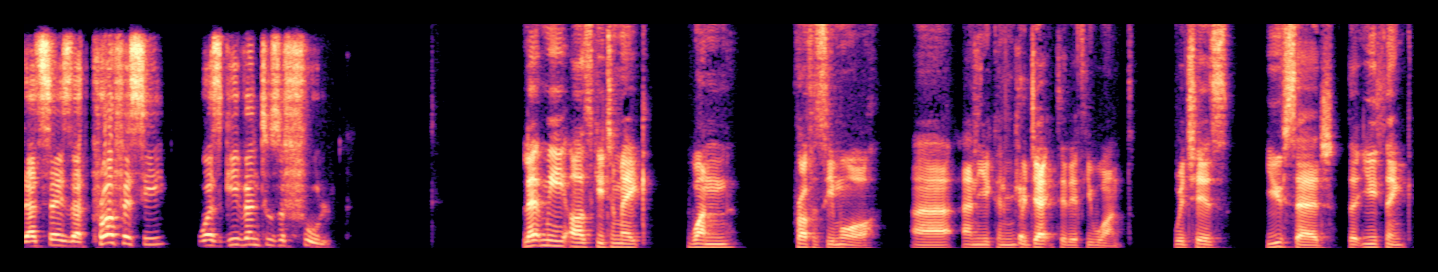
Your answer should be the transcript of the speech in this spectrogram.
that says that prophecy was given to the fool. Let me ask you to make one prophecy more, uh, and you can okay. reject it if you want, which is you said that you think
